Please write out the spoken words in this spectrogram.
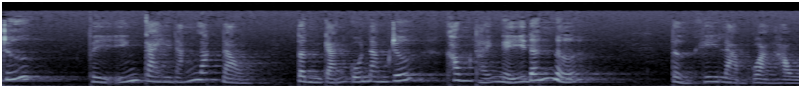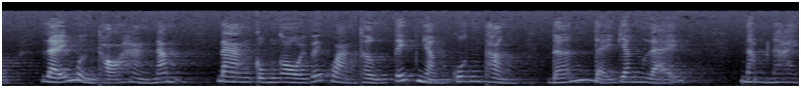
trước? Phi Yến cay đắng lắc đầu. Tình cảnh của năm trước không thể nghĩ đến nữa. Từ khi làm hoàng hậu, Lễ mừng thọ hàng năm, Nàng cùng ngồi với hoàng thượng tiếp nhận quân thần Đến để dân lễ. Năm nay,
